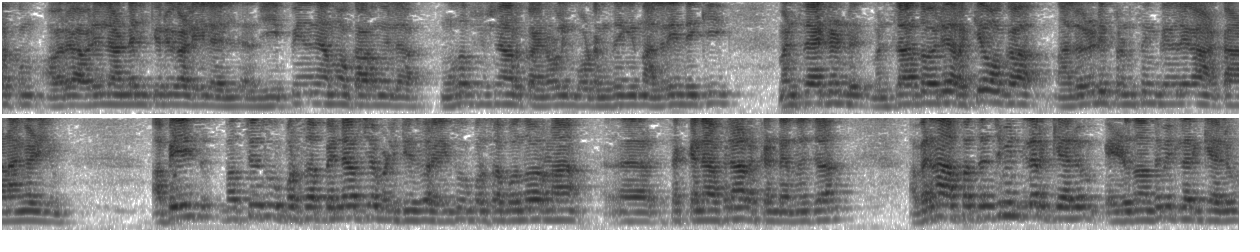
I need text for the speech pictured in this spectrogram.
ഇറക്കും. അവർ അവരില്ലാണ്ട് എനിക്കൊരു കളിയില്ല. ജി പി ഞാൻ നോക്കാറൊന്നുമില്ല. മൂന്ന് സബ്സ്റ്റിറ്റ്യൂഷൻ ഇറക്കും. അതിനുള്ള ഇമ്പോർട്ടൻസ് എനിക്ക് നല്ല രീതിക്ക് മനസ്സിലായിട്ടുണ്ട്. മനസ്സിലാത്തവര് ഇറക്കി നോക്കാം നല്ലൊരു ഡിഫറൻസ് എനിക്ക് ഇതിൽ കാണാൻ കഴിയും. അപ്പൊ ഈ ഫസ്റ്റ് സൂപ്പർ സബിന്റെ കുറച്ച് എബിലിറ്റീസ് പറയും. സൂപ്പർ സബ് എന്ന് പറഞ്ഞാൽ സെക്കൻഡ് ഹാഫിൽ ഇറക്കേണ്ടതെന്ന് വെച്ചാൽ അവരെ നാൽപ്പത്തഞ്ച് മിനിറ്റിൽ ഇറക്കിയാലും എഴുപതാമത്തെ മിനിറ്റിൽ ഇറക്കിയാലും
